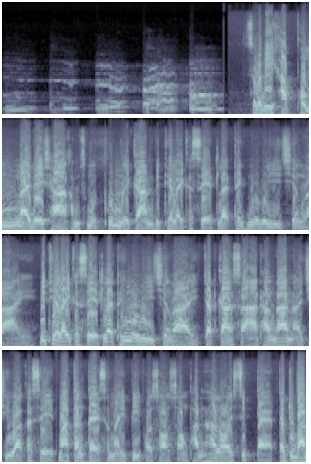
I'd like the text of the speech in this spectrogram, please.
Thank you. สวัสดีครับ ผมนายเดชาคำสมุทรผู้อำนวยการวิทยาลัยเกษตร และเทคโนโลยีเชียงราย วิทยาลัยเกษตร และเทคโนโลยีเชียงราย จัดการศึกษาทางด้านอาชีวเกษตร มาตั้งแต่สมัยปีพศ 2518 ปัจจุบัน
